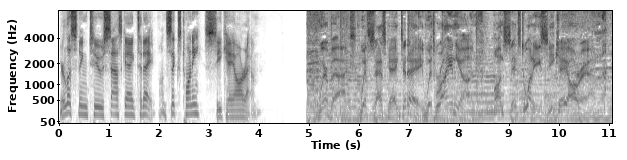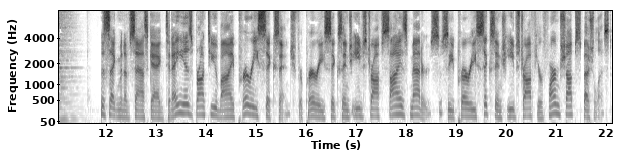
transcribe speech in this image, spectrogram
You're listening to SaskAg Today on 620 CKRM. We're back with SaskAg Today with Ryan Young on 620 CKRM. This segment of SaskAg today is brought to you by Prairie 6 Inch. For Prairie 6 Inch Eaves Trough, size matters. So see Prairie 6 Inch Eaves Trough, your farm shop specialist.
